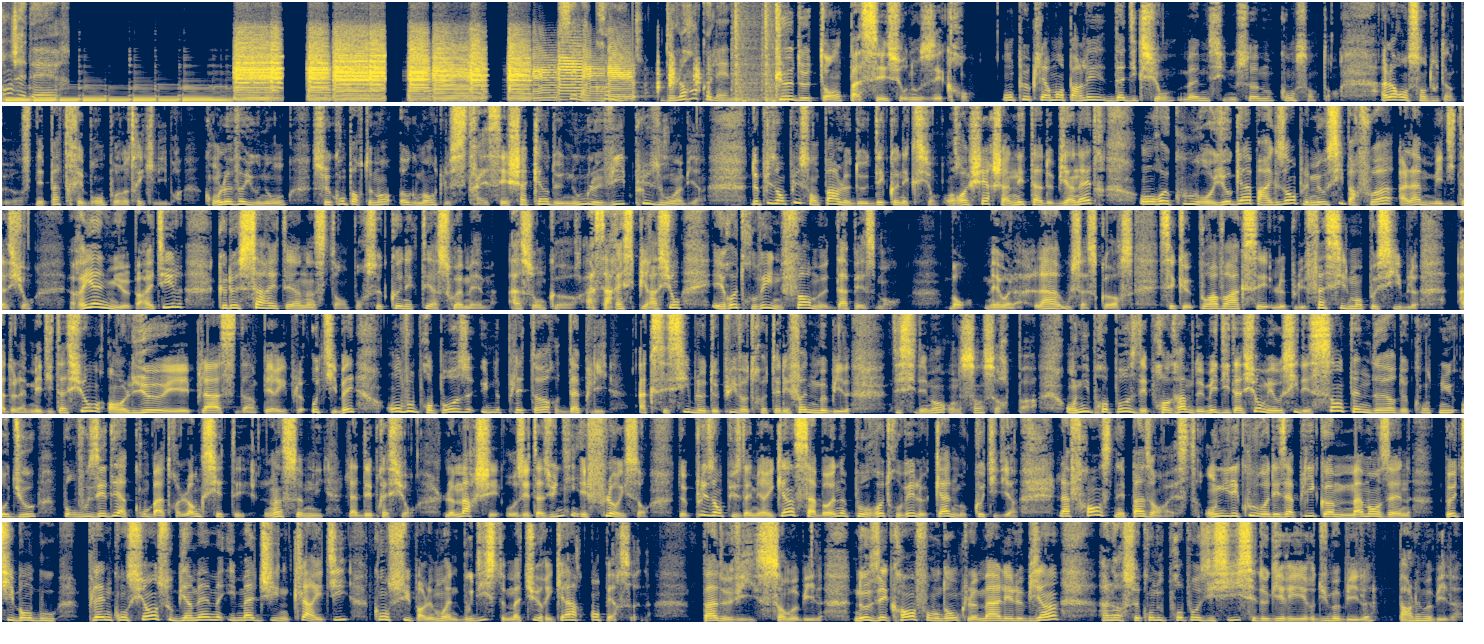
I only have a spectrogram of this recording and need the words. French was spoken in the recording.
changer d'air. C'est la chronique de Laurent Collen. Que de temps passé sur nos écrans on peut clairement parler d'addiction, même si nous sommes consentants. Alors on s'en doute un peu, hein. ce n'est pas très bon pour notre équilibre. Qu'on le veuille ou non, ce comportement augmente le stress et chacun de nous le vit plus ou moins bien. De plus en plus on parle de déconnexion, on recherche un état de bien-être, on recourt au yoga par exemple, mais aussi parfois à la méditation. Rien de mieux, paraît-il, que de s'arrêter un instant pour se connecter à soi-même, à son corps, à sa respiration et retrouver une forme d'apaisement. Bon, mais voilà, là où ça se corse, c'est que pour avoir accès le plus facilement possible à de la méditation, en lieu et place d'un périple au Tibet, on vous propose une pléthore d'applis accessible depuis votre téléphone mobile. Décidément, on ne s'en sort pas. On y propose des programmes de méditation, mais aussi des centaines d'heures de contenu audio pour vous aider à combattre l'anxiété, l'insomnie, la dépression. Le marché aux États-Unis est florissant. De plus en plus d'Américains s'abonnent pour retrouver le calme au quotidien. La France n'est pas en reste. On y découvre des applis comme Maman Zen, Petit Bambou, Pleine Conscience ou bien même Imagine Clarity, conçu par le moine bouddhiste Mathieu Ricard en personne. Pas de vie sans mobile. Nos écrans font donc le mal et le bien. Alors ce qu'on nous propose ici, c'est de guérir du mobile par le mobile.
